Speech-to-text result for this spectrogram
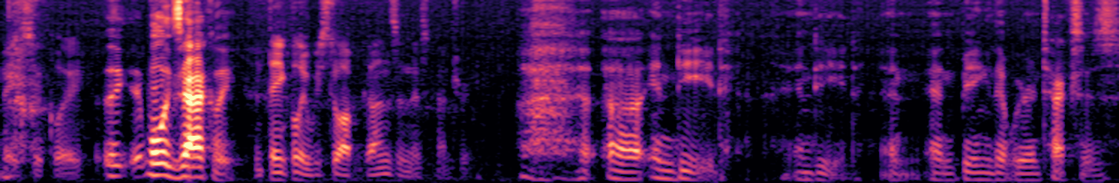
basically. Well, exactly. and thankfully, we still have guns in this country. Uh, indeed, indeed. And, and being that we're in Texas,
